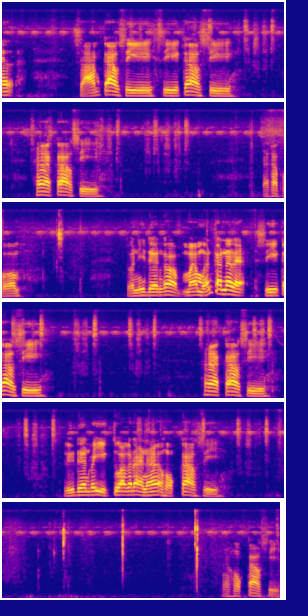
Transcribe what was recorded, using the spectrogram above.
นะสามเก้าสี่สี่เก้าสี่ห้าเก้าสี่นะครับผม ตัวนี้เดินก็มาเหมือนกันนั่นแหละสี่เก้าสี่ห้าเก้าสี่หรือเดินไปอีกตัวก็ได้นะหกเก้าสี่หกเก้าสี่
